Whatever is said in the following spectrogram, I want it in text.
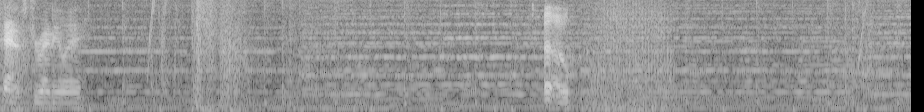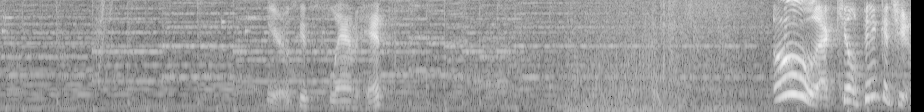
Sandshrew anyway. Uh-oh. Here, let's see if Slam hits. Ooh, that killed Pikachu!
